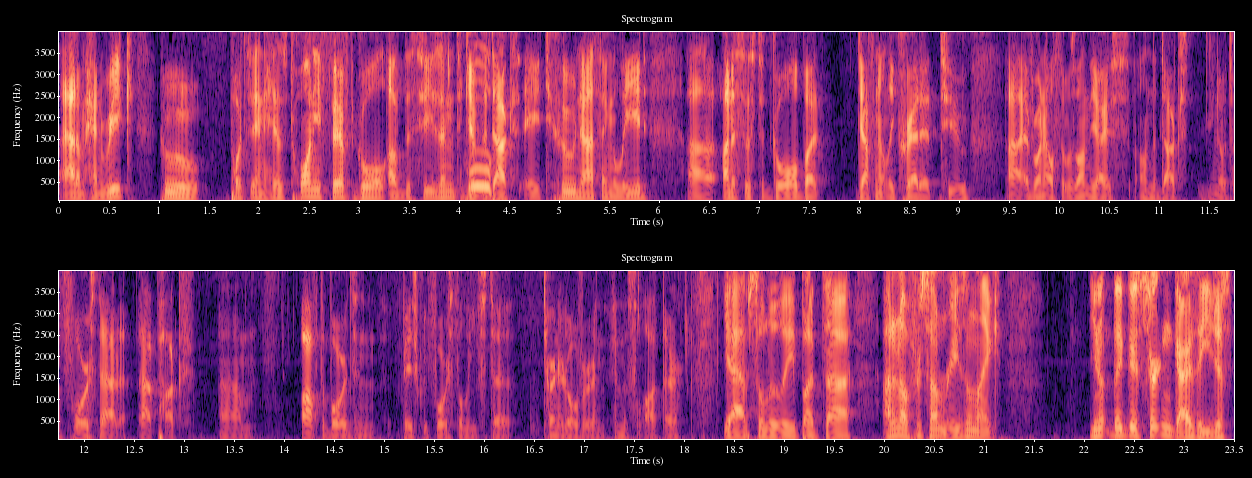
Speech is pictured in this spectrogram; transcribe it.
Adam Henrique, who puts in his 25th goal of the season to give the Ducks a 2 0 lead. Uh, unassisted goal, but definitely credit to uh, everyone else that was on the ice on the Ducks, you know, to force that that puck um, off the boards and basically force the Leafs to turn it over in, in the slot there. Yeah, absolutely. But uh, I don't know for some reason, like you know, like there's certain guys that you just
